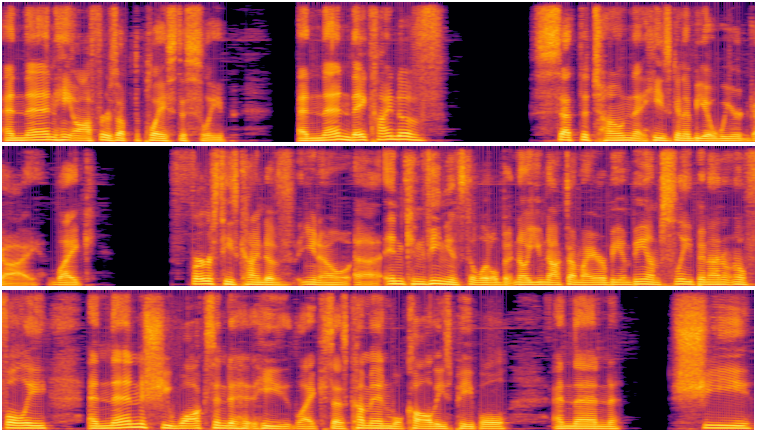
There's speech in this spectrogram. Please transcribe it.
And then he offers up the place to sleep. And then they kind of set the tone that he's going to be a weird guy. Like, first he's kind of, you know, uh, inconvenienced a little bit. No, you knocked on my Airbnb. I'm sleeping. I don't know fully. And then she walks into, he like says, come in. We'll call these people. And then she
